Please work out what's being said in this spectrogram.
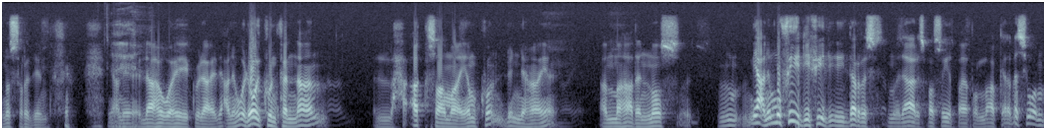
نص ردن يعني إيه. لا هو هيك ولا يعني هو لو يكون فنان أقصى ما يمكن للنهاية مم. أما هذا النص يعني مفيد يفيد يدرس مدارس بسيطة طلاب كذا بس هو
